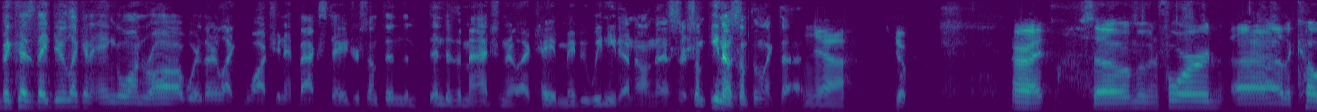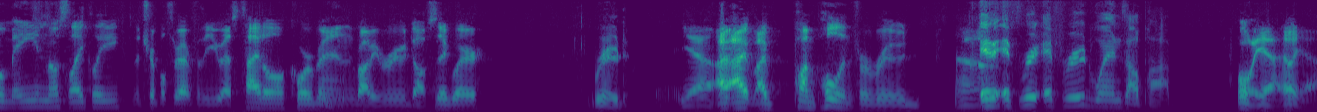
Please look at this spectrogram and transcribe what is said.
because they do like an angle on Raw where they're like watching it backstage or something, the end of the match, and they're like, "Hey, maybe we need in on this or something," you know, something like that. Yeah. Yep. All right. So moving forward, uh, the co-main most likely the triple threat for the U.S. title: Corbin, Mm-hmm. Bobby Roode, Dolph Ziggler. Roode. Yeah, I, I, I I'm pulling for Roode. Um, If if, Ru- if Roode wins, I'll pop. oh yeah, hell yeah.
